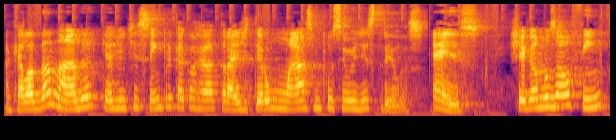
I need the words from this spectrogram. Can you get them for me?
aquela danada que a gente sempre quer correr atrás de ter o máximo possível de estrelas. É isso. Chegamos ao fim,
